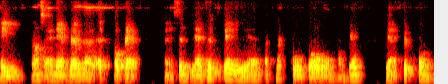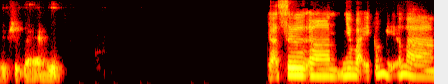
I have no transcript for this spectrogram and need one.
thì nó sẽ đem đến lợi ích tốt đẹp. À, xin giải thích cái à, thắc mắc của cô Hồng Nhung. Và chúc cô nhiều sức khỏe an vui. Dạ sư à, như vậy có nghĩa là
